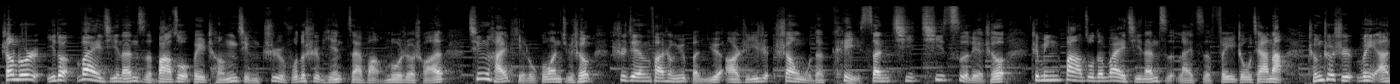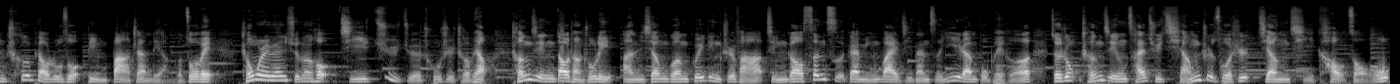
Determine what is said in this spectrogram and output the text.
上周日，一段外籍男子霸座被乘警制服的视频在网络热传。青海铁路公安局称，事件发生于本月二十一日上午的 K 三七七次列车。这名霸座的外籍男子来自非洲加纳，乘车时未按车票入座，并霸占两个座位。乘务人员询问后，其拒绝出示车票。乘警到场处理，按相关规定执法，警告三次，该名外籍男子依然不配合。最终，乘警采取强制措施，将其铐走。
